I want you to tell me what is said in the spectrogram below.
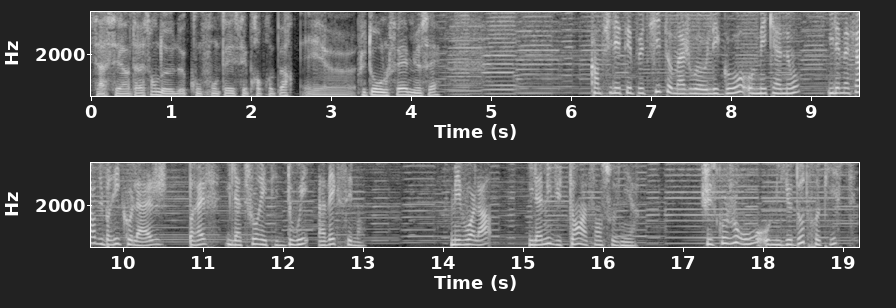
c'est assez intéressant de, confronter ses propres peurs. Et euh, plus tôt on le fait, mieux c'est. Quand il était petit, Thomas jouait au Lego, au mécano. Il aimait faire du bricolage. Bref, il a toujours été doué avec ses mains. Mais voilà, il a mis du temps à s'en souvenir. Jusqu'au jour où, au milieu d'autres pistes,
